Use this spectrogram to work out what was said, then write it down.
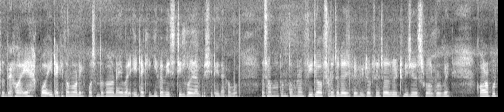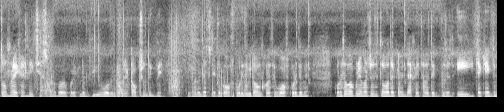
তো দেখো এটাকে তোমরা অনেকে পছন্দ করো না। এবার এটাকে কীভাবে স্টিল করে রাখবে সেটাই দেখাবো। তো সর্বপ্রথম তোমরা ভিডিও অপশনে চলে আসবে। ভিডিও অপশনে চলে আসবে, একটু নিচে স্ক্রল করবে। করার পর তোমরা এখানে নিচে স্ক্রল করার পর এখানে ভিউ এখানে একটা অপশন দেখবে। এখানে জাস্ট এটাকে অফ করে দেবে এটা অন করা থাকবে অফ করে দেবে। করে দেওয়ার পর এবার যদি তোমাদেরকে আমি দেখাই, তাহলে দেখবে যে এইটাকে একদম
